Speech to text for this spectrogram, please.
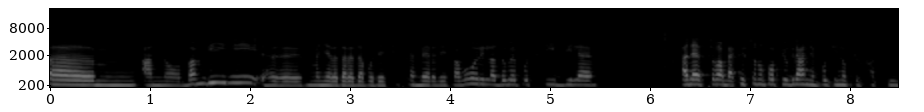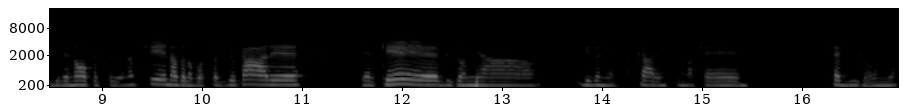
ehm, hanno bambini, eh, in maniera tale da poterci scambiare dei favori laddove possibile. Adesso, vabbè, che sono un po' più grandi, è un pochino più fattibile, no? Questo viene a cena, te lo porta a giocare, perché bisogna, bisogna staccare, insomma, c'è, c'è bisogno.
